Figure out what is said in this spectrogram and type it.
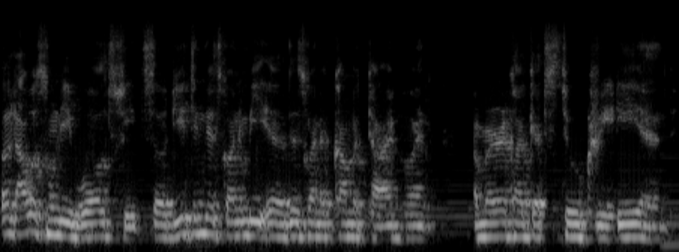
well, that was only Wall Street. So do you think there's going to be uh, there's going to come a time when America gets too greedy and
